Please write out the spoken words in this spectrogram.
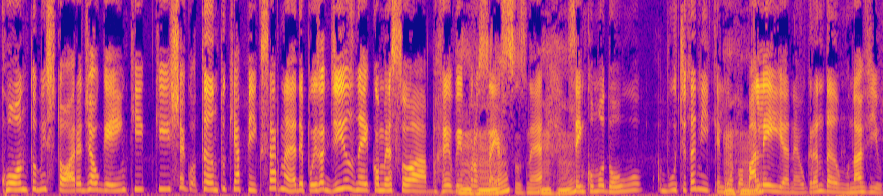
conta uma história de alguém que, que chegou. Tanto que a Pixar, né? Depois a Disney começou a rever Uhum, processos, né? uhum. Você incomodou o, o Titanic ali, a Uhum. baleia, né? O grandão, o navio.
